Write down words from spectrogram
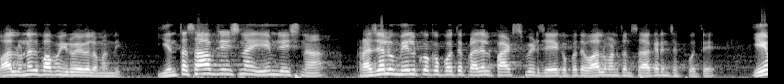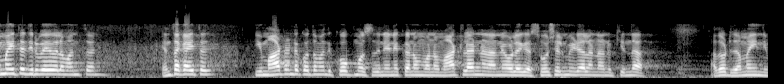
వాళ్ళు ఉన్నది పాపం ఇరవై వేల మంది. ఎంత సాఫ్ చేసినా ఏం చేసినా ప్రజలు మేలుకోకపోతే ప్రజలు పార్టిసిపేట్ చేయకపోతే వాళ్ళు మనతో సహకరించకపోతే ఏమైతుంది ఇరవై వేల మందితో? ఎంతకైతుంది? ఈ మాట అంటే కొంతమంది కోపం వస్తుంది. నేను ఎక్కడో మనం మాట్లాడిన అనేవాళ్ళగా సోషల్ మీడియాలో నన్ను కింద అదొకటి జమైంది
